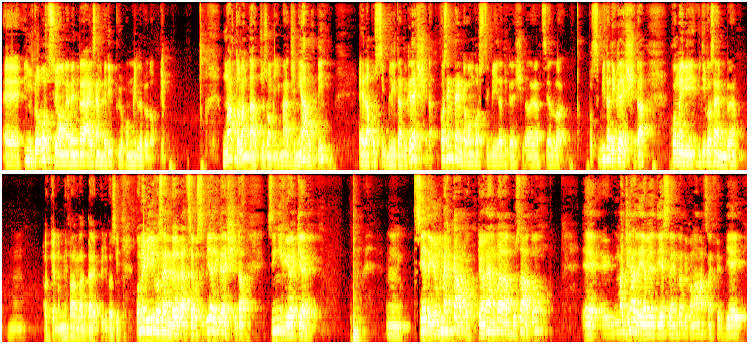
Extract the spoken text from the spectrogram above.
eh, in proporzione venderai sempre di più con 1000 prodotti. Un altro vantaggio sono i margini alti e la possibilità di crescita. Cosa intendo con possibilità di crescita, ragazzi? Allora, possibilità di crescita, come vi, vi dico sempre, mm, ok, non mi fa allaggare più di così, come vi dico sempre, ragazzi, la possibilità di crescita significa che mh, mm, siete in un mercato che non è ancora abusato e immaginate di, avere, di essere entrati con Amazon FBA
